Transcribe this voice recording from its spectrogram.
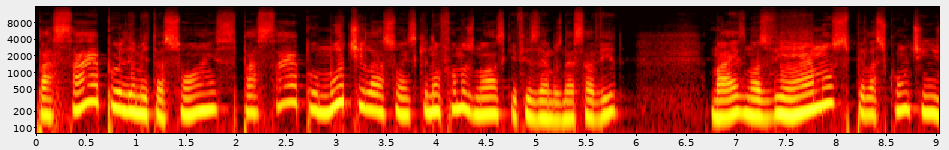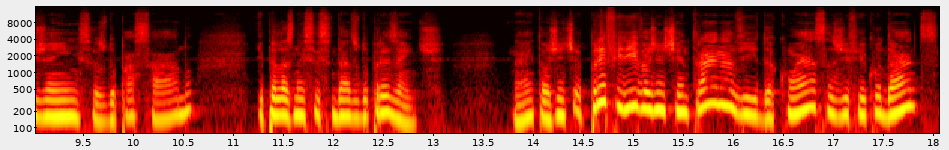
passar por limitações, passar por mutilações que não fomos nós que fizemos nessa vida, mas nós viemos pelas contingências do passado e pelas necessidades do presente. Né? Então a gente, é preferível a gente entrar na vida com essas dificuldades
